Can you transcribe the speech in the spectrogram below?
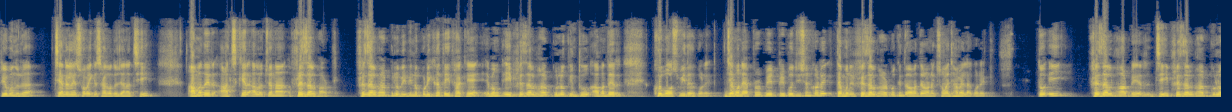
প্রিয় বন্ধুরা, চ্যানেলে সবাইকে স্বাগত জানাচ্ছি। আমাদের আজকের আলোচনা ফ্রেজাল ভার্ব। ফ্রেজাল ভার্বগুলো বিভিন্ন পরীক্ষাতেই থাকে এবং এই ফ্রেজাল ভার্বগুলো কিন্তু আমাদের খুব অসুবিধা করে। যেমন অ্যাপ্রোপ্রিয়েট প্রিপোজিশন করে, তেমনি ফ্রেজাল ভার্বও কিন্তু আমাদের অনেক সময় ঝামেলা করে। তো এই ফ্রেজাল ভার্বের যেই ফ্রেজাল ভার্বগুলো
